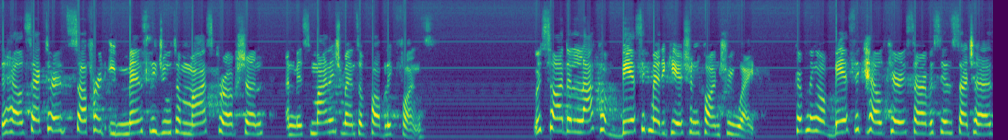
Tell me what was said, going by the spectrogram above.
the health sector suffered immensely due to mass corruption and mismanagement of public funds. We saw the lack of basic medication countrywide, crippling of basic healthcare services such as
